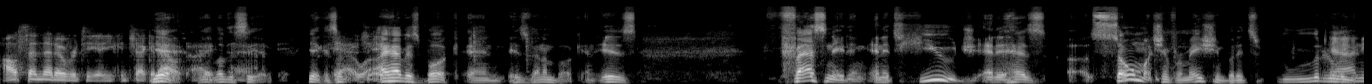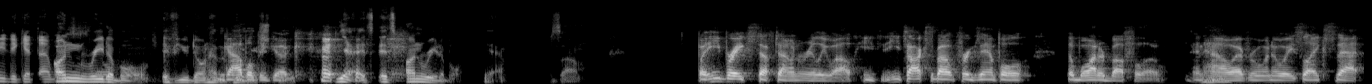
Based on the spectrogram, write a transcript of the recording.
I'll send that over to you. You can check it Yeah, out. yeah, I'd love to see it. Yeah because Yeah, it's- i have his book and his venom book and it is fascinating and it's huge and it has uh, so much information but it's literally Yeah, I need to get that one still. unreadable if you don't have a Gobbledygook. Yeah it's it's unreadable yeah so but he breaks stuff down really well. He he talks about, for example, the water buffalo and how everyone always likes that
